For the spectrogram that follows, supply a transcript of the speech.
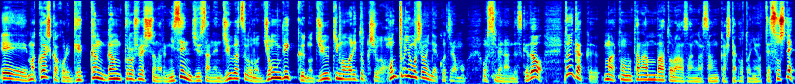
えーまあ、詳しくはこれ月刊ガンプロフェッショナル2013年10月号のジョン・ビックの重機回り特集が本当に面白いんで、こちらもおすすめなんですけど、とにかく、まあ、このタラン・バトラーさんが参加したことによって、そして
